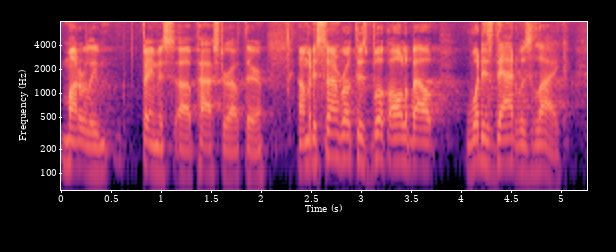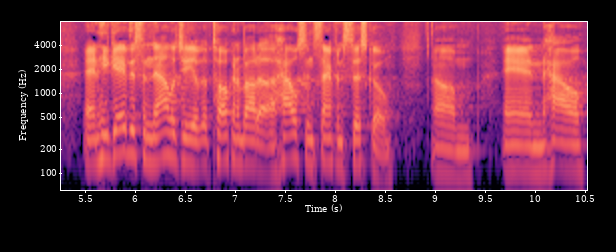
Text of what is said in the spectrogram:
moderately famous uh, pastor out there. Um, but his son wrote this book all about what his dad was like, and he gave this analogy of, of talking about a, house in San Francisco. Um, and how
